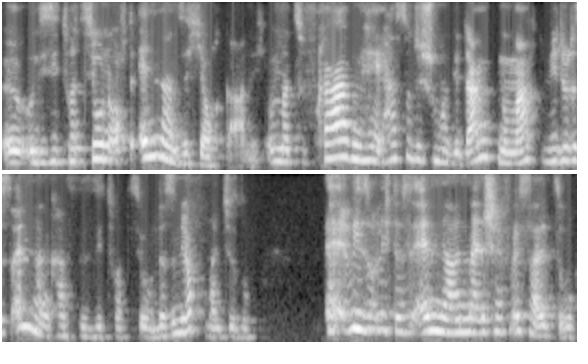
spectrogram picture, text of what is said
Äh, und die Situationen oft ändern sich ja auch gar nicht. Und mal zu fragen, hey, hast du dir schon mal Gedanken gemacht, wie du das ändern kannst, die Situation? Da sind ja auch manche so. Äh, wie soll ich das ändern? Mein Chef ist halt so.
